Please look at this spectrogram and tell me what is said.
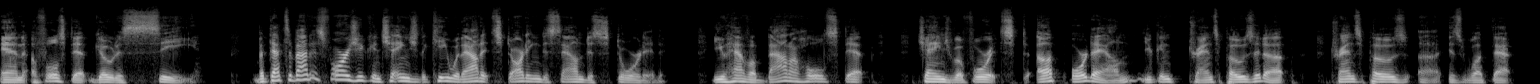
and a full step, go to C. But that's about as far as you can change the key without it starting to sound distorted. You have about a whole step change before it's up or down. You can transpose it up. Transpose uh, is what that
